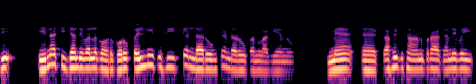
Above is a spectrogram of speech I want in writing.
ਤੇ ਇਹਨਾਂ ਚੀਜ਼ਾਂ ਦੇ ਵੱਲ ਗੌਰ ਕਰੋ। ਪਹਿਲੀ ਤੁਸੀਂ ਝੰਡਾ ਰੋਗ ਝੰਡਾ ਰੋਗ ਕਰਨ ਲੱਗ ਜਾਂਦੇ ਹੋ। ਮੈਂ ਕਾਫੀ ਕਿਸਾਨ ਭਰਾ ਕਹਿੰਦੇ ਬਈ,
